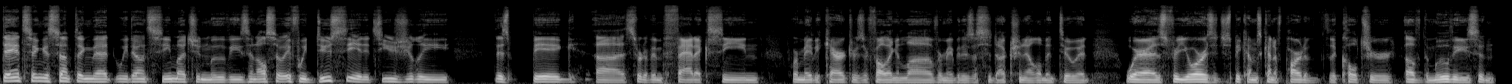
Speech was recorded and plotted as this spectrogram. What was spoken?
dancing is something that we don't see much in movies, and also if we do see it, it's usually this big, uh, sort of emphatic scene where maybe characters are falling in love, or maybe there's a seduction element to it. Whereas for yours, it just becomes kind of part of the culture of the movies, and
